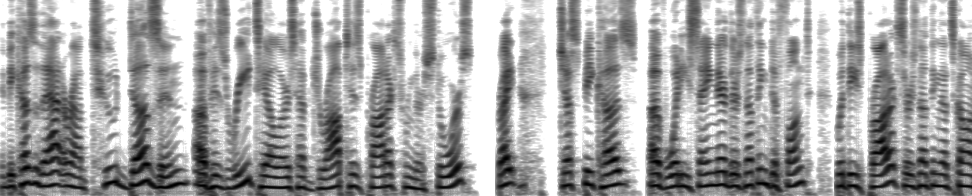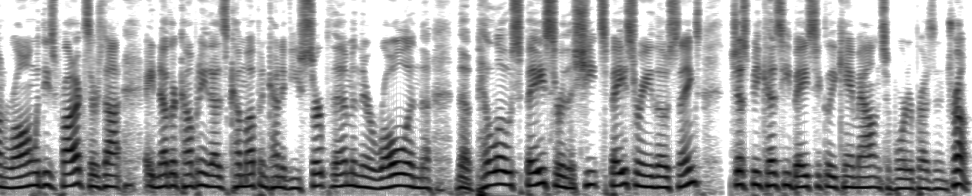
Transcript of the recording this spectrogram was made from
and because of that, around two dozen of his retailers have dropped his products from their stores right? Just because of what he's saying there, there's nothing defunct with these products. There's nothing that's gone wrong with these products. There's not another company that's come up and kind of usurped them in their role in the, the pillow space or the sheet space or any of those things, just because he basically came out and supported President Trump.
